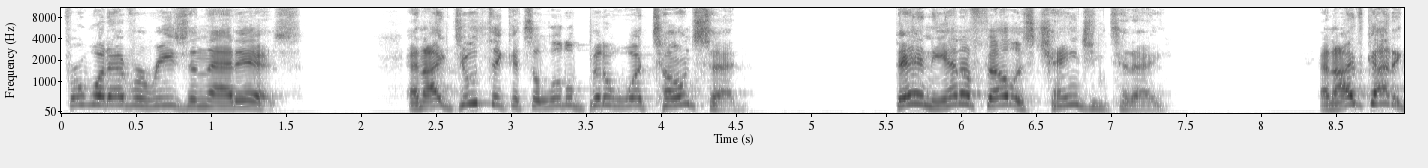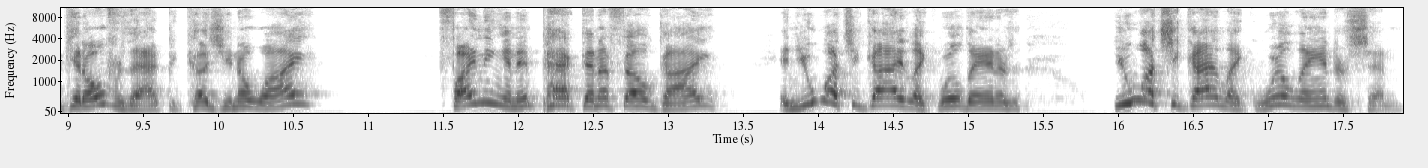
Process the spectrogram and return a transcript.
for whatever reason that is. And I do think it's a little bit of what Tone said. Dan, the NFL is changing today. And I've got to get over that because you know why? Finding an impact NFL guy, and you watch a guy like Will Anderson, you watch a guy like Will Anderson.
